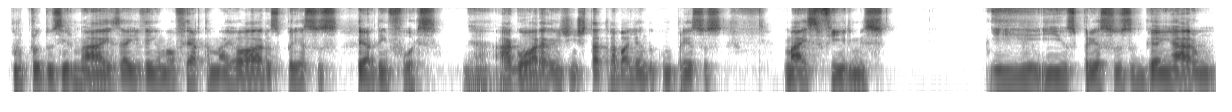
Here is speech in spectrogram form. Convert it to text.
por produzir mais, aí vem uma oferta maior, os preços perdem força. Né? Agora a gente está trabalhando com preços mais firmes e, e, os preços ganharam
